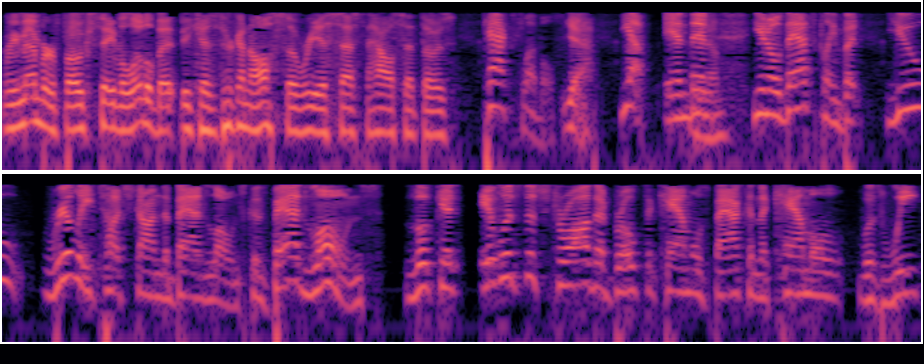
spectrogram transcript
remember, folks, save a little bit because they're going to also reassess the house at those. tax levels. Yeah. Yeah, and then You you know. know, that's clean. But you really touched on the bad loans because bad loans. Look at it was the straw that broke the camel's back, and the camel was weak,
